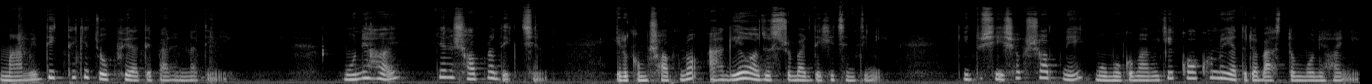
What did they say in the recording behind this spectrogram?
মামের দিক থেকে চোখ ফেরাতে পারেন না তিনি। মনে হয় যেন স্বপ্ন দেখছেন। এরকম স্বপ্ন আগেও অজস্রবার দেখেছেন তিনি। কিন্তু সেসব স্বপ্নে মোমোকো মামিকে কখনোই এতটা বাস্তব মনে হয়নি।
